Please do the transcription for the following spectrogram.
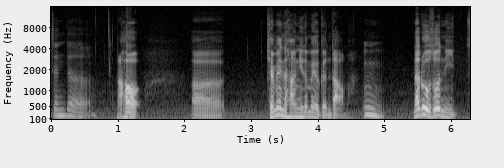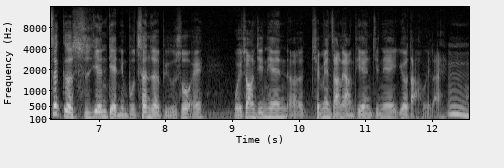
真的。然后，呃，前面的行情都没有跟到嘛。嗯。那如果说你这个时间点你不趁着，比如说，哎，伟创今天呃前面涨两天，今天又打回来。嗯。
